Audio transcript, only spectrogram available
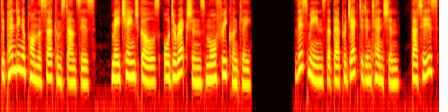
depending upon the circumstances, may change goals or directions more frequently. This means that their projected intention, that is,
